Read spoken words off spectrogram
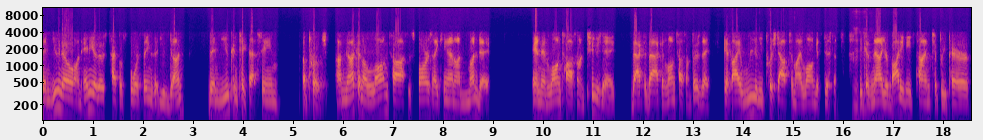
then you know on any of those type of four things that you've done, then you can take that same approach. I'm not going to long toss as far as I can on Monday and then long toss on Tuesday back to back and long toss on Thursday if I really pushed out to my longest distance mm-hmm. because now your body needs time to prepare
